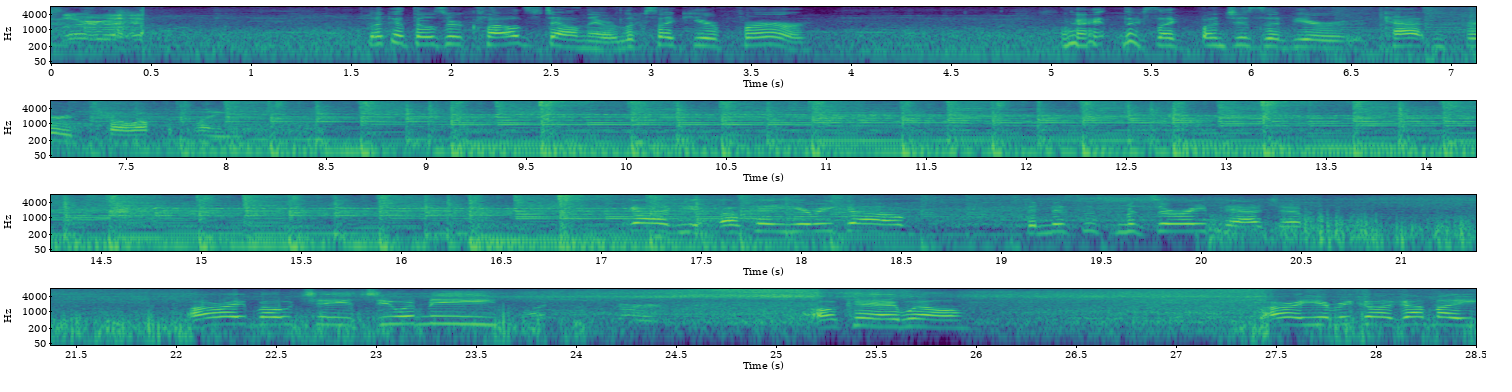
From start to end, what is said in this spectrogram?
Sorry, man. Look at those are clouds down there. It looks like your fur. Right? Looks like bunches of your cotton fur fell off the plane. God, okay, here we go. The Mrs. Missouri pageant. All right, Mochi, it's you and me. Okay, I will. All right, here we go. I got my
